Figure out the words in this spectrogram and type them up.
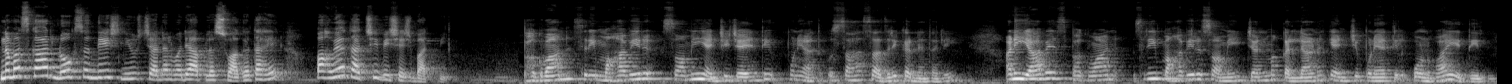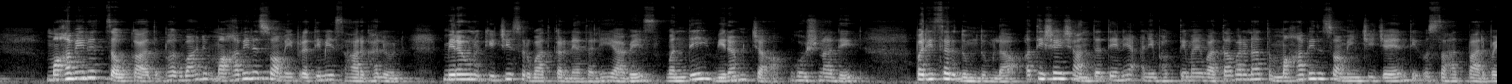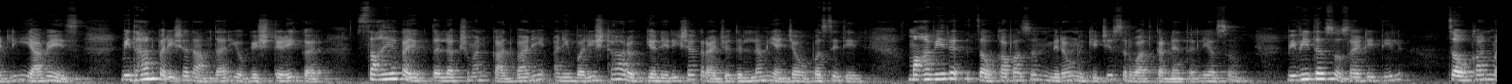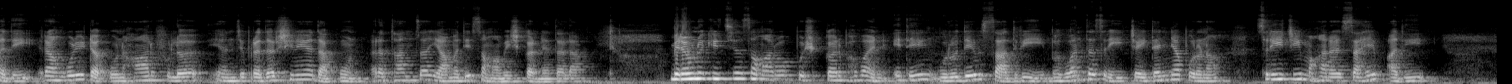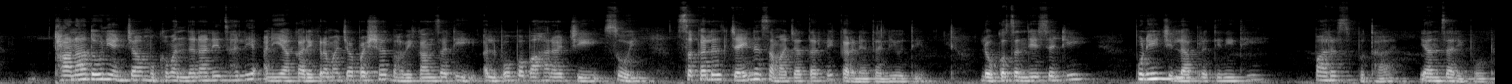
नमस्कार लोकसंदेश न्यूज चॅनलमध्ये आपलं स्वागत आहे. पाहूयात आजची विशेष बातमी. भगवान श्री महावीर स्वामी यांची जयंती पुण्यात उत्साहात साजरी करण्यात आली. आणि यावेळेस भगवान श्री महावीर स्वामी जन्म कल्याणक यांची पुण्यातील कोंढवा येथील महावीर चौकात भगवान महावीर स्वामी प्रतिमेस हार घालून मिरवणुकीची सुरुवात करण्यात आली. यावेळेस वंदे विरमच्या घोषणा देत परिसर दुमदुमला. अतिशय शांततेने आणि भक्तिमय वातावरणात महावीर स्वामींची जयंती उत्साहात पार पडली यावेळेस विधान परिषद आमदार योगेश टिळेकर सहाय्यक आयुक्त लक्ष्मण कादबाणे आणि वरिष्ठ आरोग्य निरीक्षक राजू दुल्लम यांच्या उपस्थितीत महावीर चौकापासून मिरवणुकीची सुरुवात करण्यात आली असून विविध सोसायटीतील चौकांमध्ये रांगोळी टाकून हार फुलं यांचे प्रदर्शनीय दाखवून रथांचा यामध्ये समावेश करण्यात आला. मिरवणुकीचे समारोप पुष्कर भवन येथे गुरुदेव साध्वी भगवंत श्री चैतन्यपूर्ण श्रीजी महाराज साहेब आदी ठाणा दोन यांच्या मुखवंदनाने झाली आणि या कार्यक्रमाच्या पश्चात भाविकांसाठी अल्पोपहाराची सोय सकल जैन समाजातर्फे करण्यात आली होती. लोकसंदेशसाठी पुणे जिल्हा प्रतिनिधी पारस पुथा यांचा रिपोर्ट.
